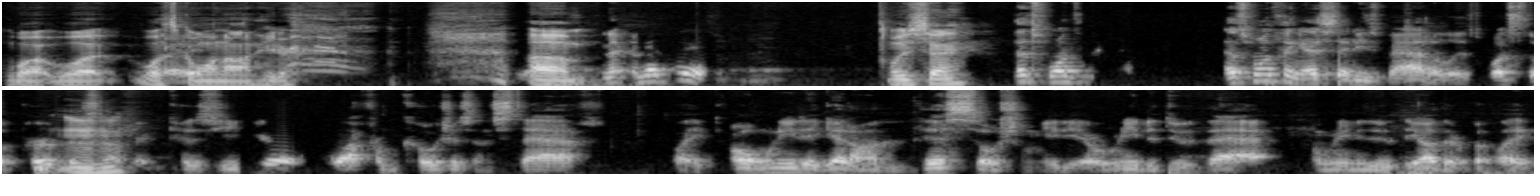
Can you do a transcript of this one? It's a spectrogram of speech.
what what what's right. going on here? um, what you say? That's one. Thing, that's one thing I said he's battle is what's the purpose mm-hmm. of it? Because you hear a lot from coaches and staff like, oh, we need to get on this social media, or we need to do that, and we need to do the other. But like,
